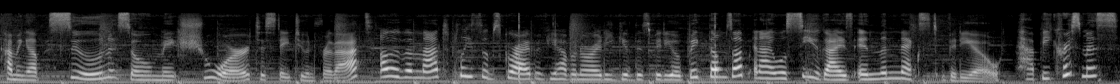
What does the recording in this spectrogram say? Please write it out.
coming up soon, so make sure to stay tuned for that. Other than that, please subscribe if you haven't already, give this video a big thumbs up, and I will see you guys in the next video. Happy Christmas!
